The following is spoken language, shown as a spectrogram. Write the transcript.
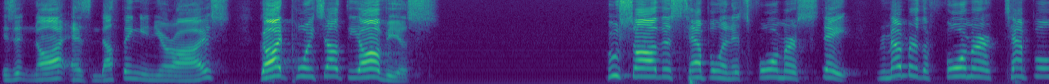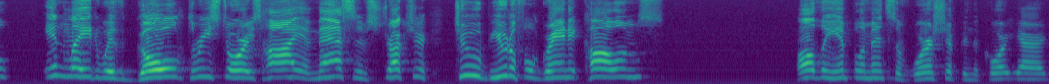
Is it not as nothing in your eyes? God points out the obvious. Who saw this temple in its former state? Remember the former temple inlaid with gold, three stories high, a massive structure, two beautiful granite columns, all the implements of worship in the courtyard.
